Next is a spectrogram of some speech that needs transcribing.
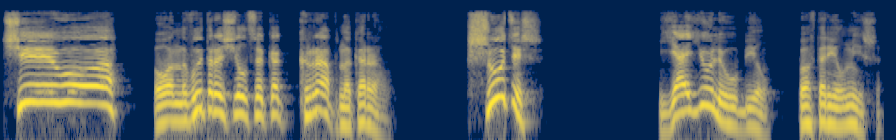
«Чего?» — он вытаращился, как краб на коралл. «Шутишь?» «Я Юлю убил», — повторил Миша.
